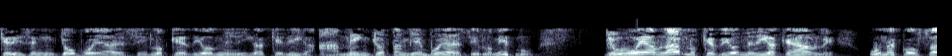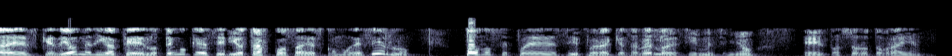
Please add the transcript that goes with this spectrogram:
que dicen, yo voy a decir lo que Dios me diga que diga. Amén, yo también voy a decir lo mismo. Yo voy a hablar lo que Dios me diga que hable. Una cosa es que Dios me diga que lo tengo que decir y otra cosa es cómo decirlo. Todo se puede decir, pero hay que saberlo decir, me enseñó el pastor Otto Bryan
